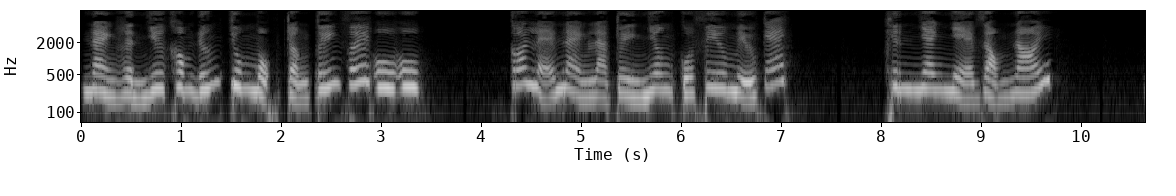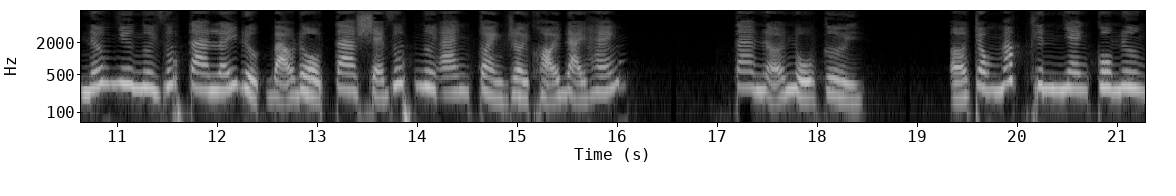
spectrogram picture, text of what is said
Nàng hình như không đứng chung một trận tuyến với U U. Có lẽ nàng là truyền nhân của phiêu miểu cát. kinh nhan nhẹ giọng nói. Nếu như ngươi giúp ta lấy được bảo đồ ta sẽ giúp ngươi an toàn rời khỏi đại hán. Ta nở nụ cười. Ở trong mắt khinh nhan cô nương,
